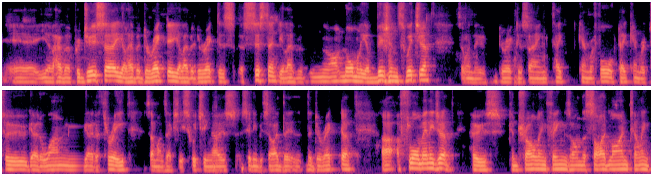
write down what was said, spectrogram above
Uh, you'll have a producer, you'll have a director, you'll have a director's assistant, you'll have a, normally a vision switcher. So when the director's saying take camera four, take camera two, go to one, go to three, someone's actually switching those sitting beside the, the director. Uh, a floor manager who's controlling things on the sideline, telling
